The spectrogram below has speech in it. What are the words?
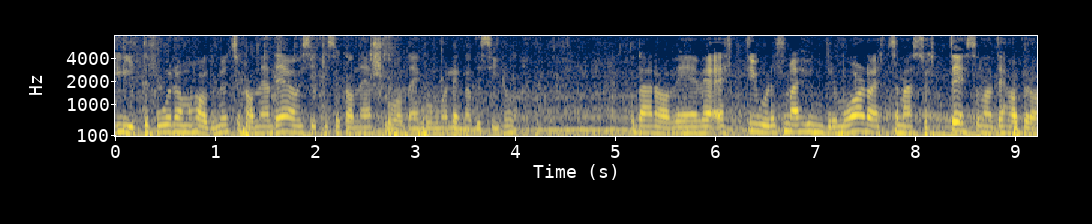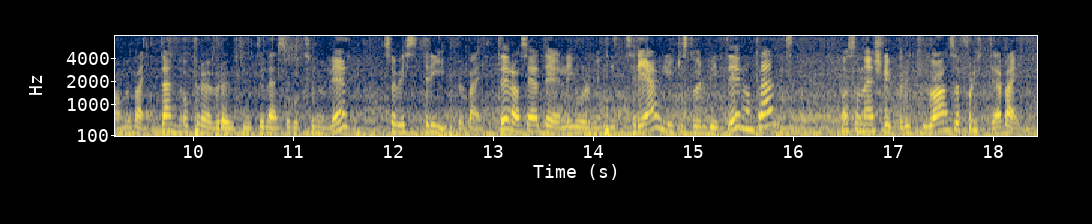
lite fôr og må ha dem ut, så kan jeg det. Og hvis ikke, så kan jeg slå det en gang og legge det i silo, da. Og der har vi, vi har ett jorde som er 100 mål, og ett som er 70, sånn at jeg har bra med beite. Og prøver å utnytte det så godt som mulig. Så vi stripebeiter. Altså jeg deler jordet mitt i tre like store biter omtrent. Og så når jeg slipper ut kua, så flytter jeg, beite,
